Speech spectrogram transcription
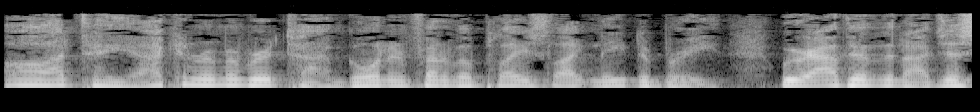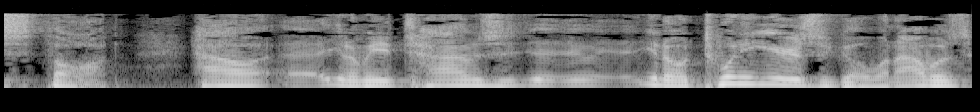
Oh, I tell you, I can remember a time going in front of a place like Need to Breathe. We were out there and I just thought how, uh, you know, many times, uh, you know, 20 years ago when I was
